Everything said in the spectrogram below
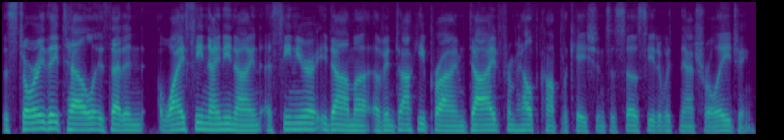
The story they tell is that in YC 99, a senior Idama of Intaki Prime died from health complications associated with natural aging.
